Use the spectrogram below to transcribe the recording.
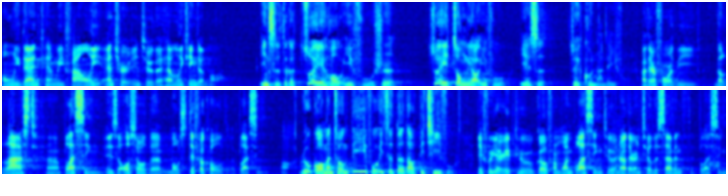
Only then can we finally enter into the heavenly kingdom. 因此，这个最后一幅是最重要一幅，也是最困难的一幅。Uh, therefore, the, the last uh, blessing is also the most difficult blessing. 啊，如果我们从第一幅一直得到第七幅，If we are able to go from one blessing to another until the seventh blessing,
